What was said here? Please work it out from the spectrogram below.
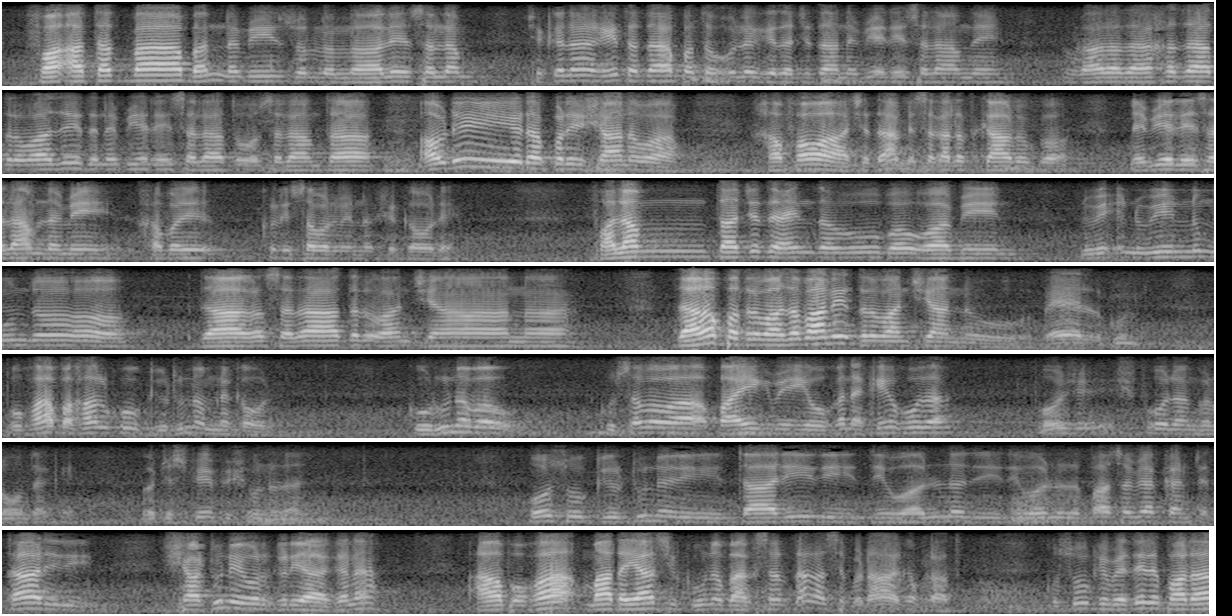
فاتت باب النبي صلی الله علیه وسلم چې کله غي ته دا پته ولګی دا چې دا نبی علیہ السلام دی وړاله دا خزا دروازه د نبی علیہ الصلوۃ والسلام ته او ډیر پریشان وا خفوا چې دا مې څه غلط کار وکړ نبی علیہ السلام لمه خبر کړي صبر مې نقش کوله فلم تجد عنده بوابین نو وین موند دا غسرا دروانچان دا په دروازه باندې دروانچان نو بالکل په خوا په خلکو ګټونه هم نه کول کورونه وو کوسه وا پایګ به یو غنه کې هو دا پوج شپو لنګړو ده کې او چې سپې پښونه راځي اوسو ګیټونه دي تاری دي دیوالونه دي دیوالونه د پاسه بیا کنټه تاری دي شاټونه ور کړیا کنه او بوغا ما د یاد شي کونه با اکثر دغه څه بډا غبرات کوسو کې به دې لپاره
